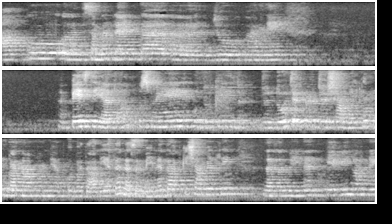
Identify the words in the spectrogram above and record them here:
आपको दिसंबर प्लान का जो हमने पेज दिया था, उसमें उर्दू के जो दो चैप्टर जो शामिल थे, उनका नाम हमने आपको बता दिया था। नज़म मेहनत आपकी शामिल थी। नज़म मेहनत के भी हमने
